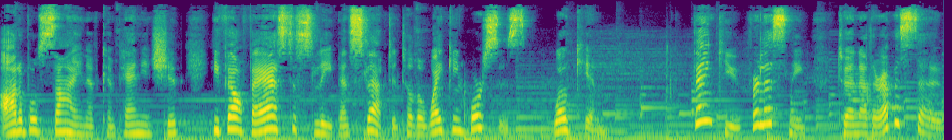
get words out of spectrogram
audible sign of companionship, he fell fast asleep and slept until the waking horses woke him. Thank you for listening to another episode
